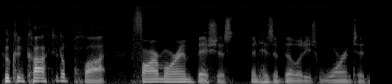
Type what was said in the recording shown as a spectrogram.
who concocted a plot far more ambitious than his abilities warranted.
